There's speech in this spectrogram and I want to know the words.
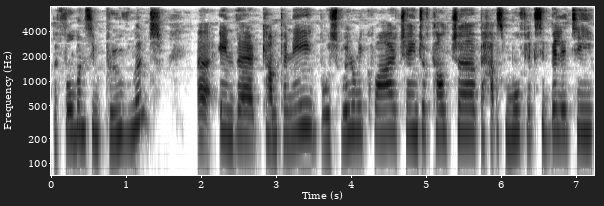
performance improvement uh, in their company, which will require change of culture, perhaps more flexibility,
